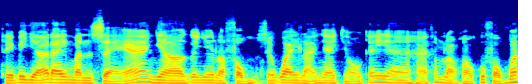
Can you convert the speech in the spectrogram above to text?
Thì bây giờ ở đây mình sẽ nhờ coi như là phụng sẽ quay lại ngay chỗ cái à, hệ thống lọc hồ của phụng á,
